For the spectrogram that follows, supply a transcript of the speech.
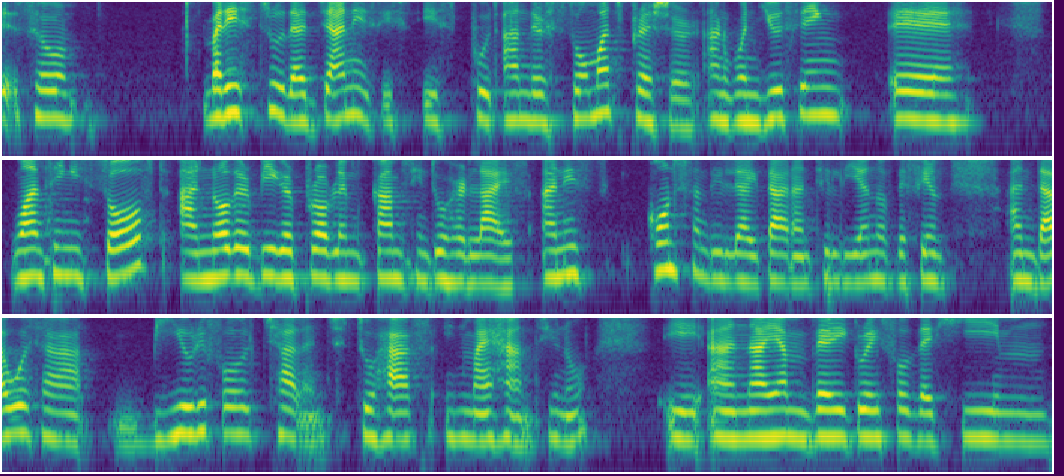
Uh, So but it's true that Janis is, is put under so much pressure, and when you think uh, one thing is solved, another bigger problem comes into her life, and it's constantly like that until the end of the film. And that was a beautiful challenge to have in my hands, you know. And I am very grateful that he, mm,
